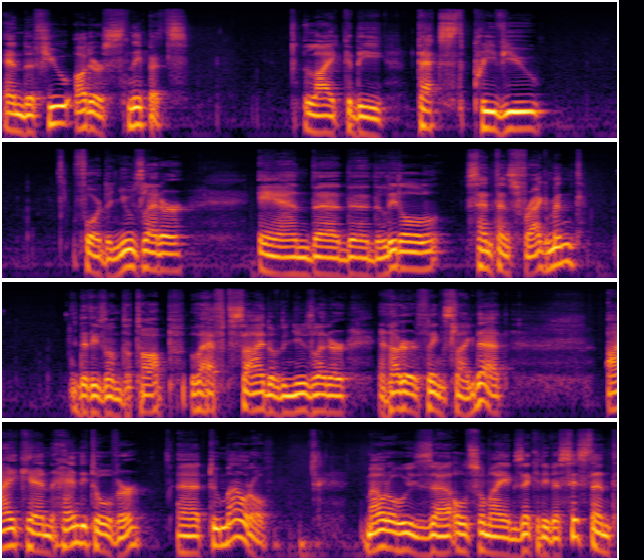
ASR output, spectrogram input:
and a few other snippets, like the text preview for the newsletter and uh, the, the little sentence fragment that is on the top left side of the newsletter and other things like that, I can hand it over uh, to Mauro Mauro, who is uh, also my executive assistant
